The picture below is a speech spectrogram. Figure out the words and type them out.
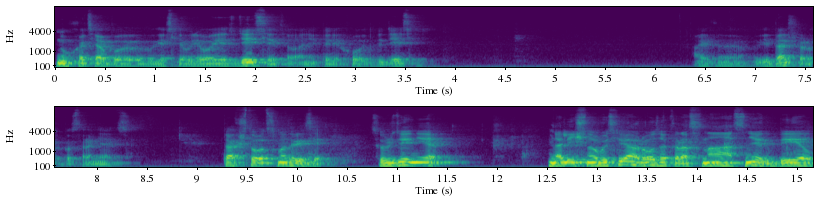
ну, хотя бы, если у него есть дети, то они переходят к детям. А это и дальше распространяется. Так что вот смотрите, суждение наличного бытия, роза красна, снег бел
